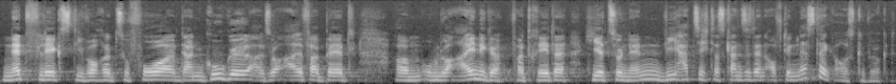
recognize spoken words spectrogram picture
Netflix die Woche zuvor, dann Google, also Alphabet, ähm, um nur einige Vertreter hier zu nennen. Wie hat sich das Ganze denn auf den Nasdaq ausgewirkt?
